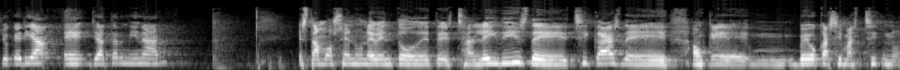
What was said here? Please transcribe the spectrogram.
Yo quería eh, ya terminar Estamos en un evento de Tech and Ladies, de chicas, de aunque mm, veo casi más chicos, no,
